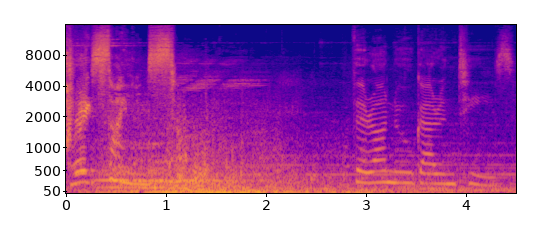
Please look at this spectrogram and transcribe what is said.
great. Silence! There are no guarantees.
